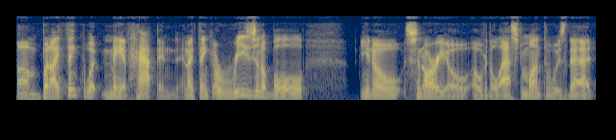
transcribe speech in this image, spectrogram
Um, but I think what may have happened, and I think a reasonable you know, scenario over the last month was that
